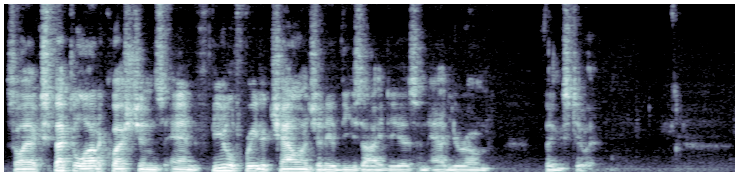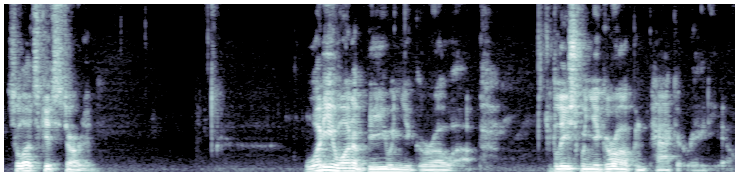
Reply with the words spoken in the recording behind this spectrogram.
so I expect a lot of questions and feel free to challenge any of these ideas and add your own things to it. So let's get started. What do you want to be when you grow up? At least when you grow up in packet radio.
